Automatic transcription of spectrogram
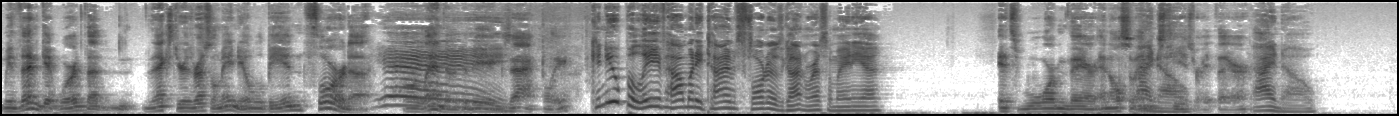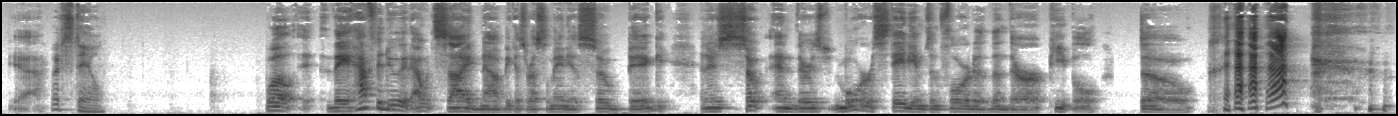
We then get word that next year's WrestleMania will be in Florida, Orlando to be exactly. Can you believe how many times Florida has gotten WrestleMania? It's warm there, and also I NXT know. is right there. I know, Yeah. but still. Well, they have to do it outside now because WrestleMania is so big, and there's so and there's more stadiums in Florida than there are people. So,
